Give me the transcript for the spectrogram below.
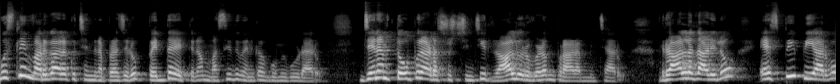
ముస్లిం వర్గాలకు చెందిన ప్రజలు పెద్ద ఎత్తున మసీదు వెనుక గుమిగూడారు. జనం తోపులాట సృష్టించి రాళ్ళు రువ్వడం ప్రారంభించారు రాళ్ళ దాడిలో ఎస్పీ పిఆర్ఓ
